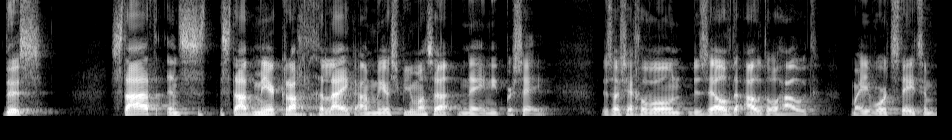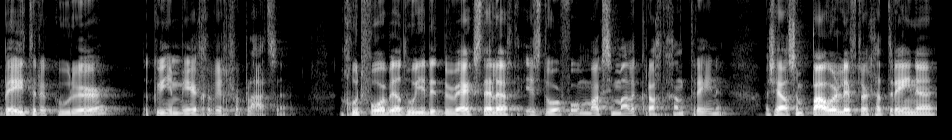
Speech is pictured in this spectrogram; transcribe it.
Dus staat, een, staat meer kracht gelijk aan meer spiermassa? Nee, niet per se. Dus als jij gewoon dezelfde auto houdt, maar je wordt steeds een betere coureur, dan kun je meer gewicht verplaatsen. Een goed voorbeeld hoe je dit bewerkstelligt is door voor maximale kracht te gaan trainen. Als jij als een powerlifter gaat trainen,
